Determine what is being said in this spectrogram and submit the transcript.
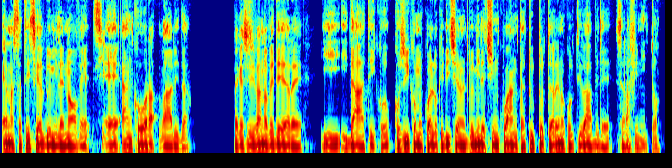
È una statistica del 2009, sì. è ancora valida, perché se si vanno a vedere i, i dati, co- così come quello che dice nel 2050 tutto il terreno coltivabile sarà finito,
